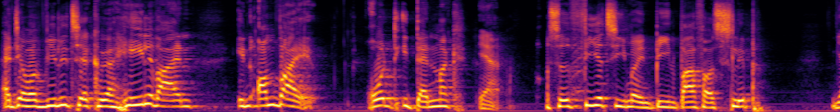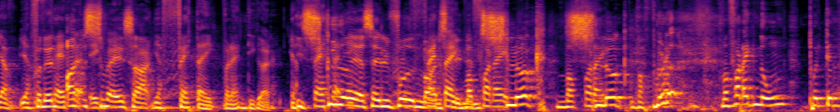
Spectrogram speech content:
at jeg var villig til at køre hele vejen en omvej rundt i Danmark Ja. og sidde fire timer i en bil bare for at slippe Jeg, jeg for den fatter ikke, sang. jeg fatter ikke, hvordan de gør det. Jeg I fatter skyder ikke- jer selv i foden, jeg fatter ikke, hvorfor der ikke- Sluk, Hvorfor er der sluk. ikke, hvorfor, er der, hvorfor er der ikke nogen på den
